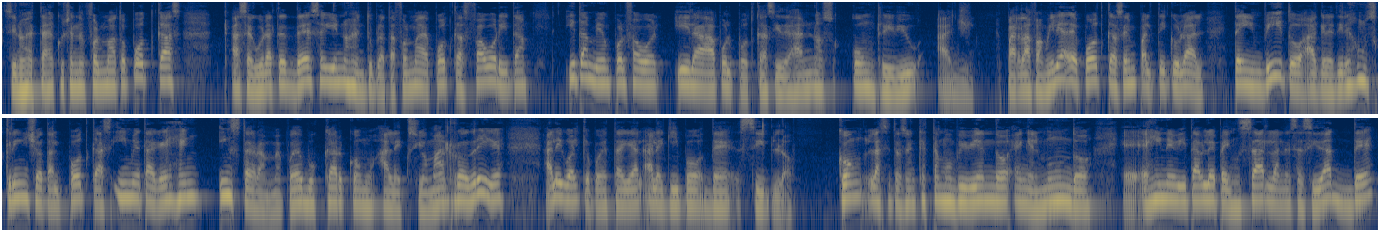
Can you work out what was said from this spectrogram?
si nos estás escuchando en formato podcast, asegúrate de seguirnos en tu plataforma de podcast favorita y también por favor ir a Apple Podcast y dejarnos un review allí. Para la familia de podcast en particular, te invito a que le tires un screenshot al podcast y me tagues en Instagram. Me puedes buscar como Alexiomar Rodríguez, al igual que puedes taguear al equipo de Sidlo con la situación que estamos viviendo en el mundo, eh, es inevitable pensar la necesidad de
